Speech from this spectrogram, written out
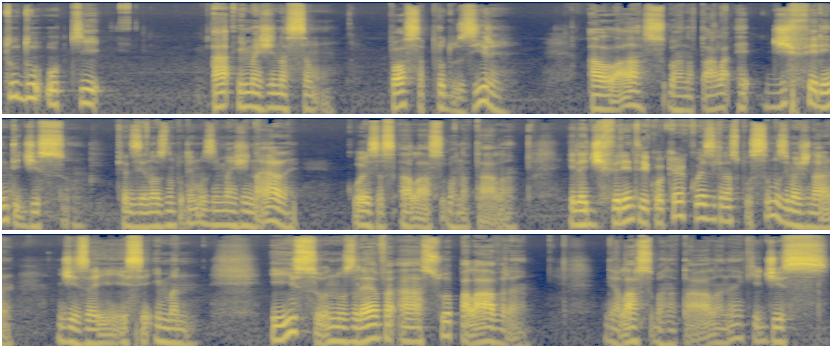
Tudo o que a imaginação possa produzir, Allah subhanahu wa ta'ala é diferente disso. Quer dizer, nós não podemos imaginar coisas Allah subhanahu wa ta'ala. Ele é diferente de qualquer coisa que nós possamos imaginar, diz aí esse imã. E isso nos leva à sua palavra de Allah subhanahu wa ta'ala, né, que diz:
